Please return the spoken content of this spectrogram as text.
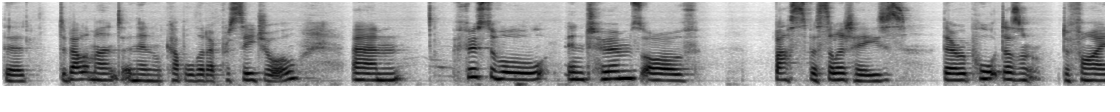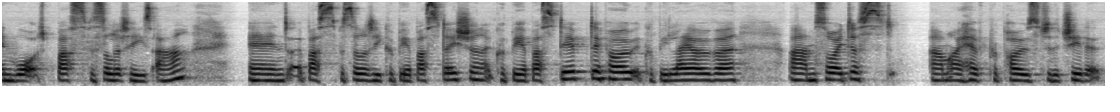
the development, and then a couple that are procedural. Um, first of all, in terms of bus facilities, the report doesn't define what bus facilities are. And a bus facility could be a bus station, it could be a bus de- depot, it could be layover. Um, so I just um, I have proposed to the chair that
